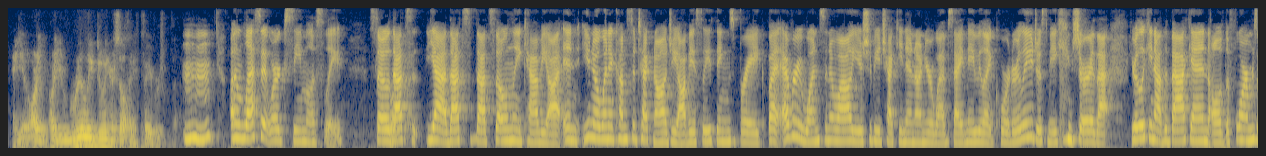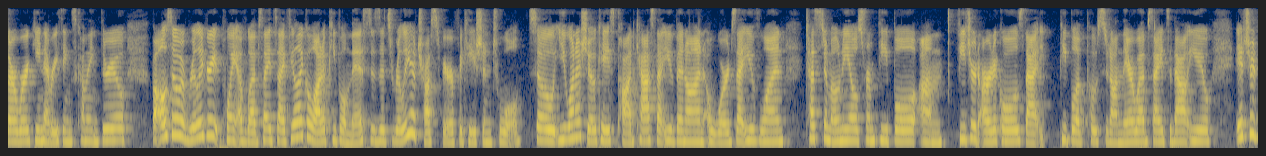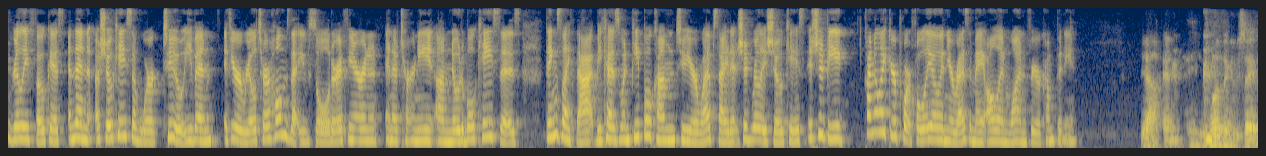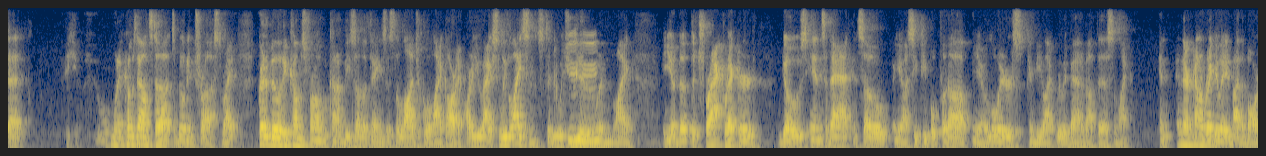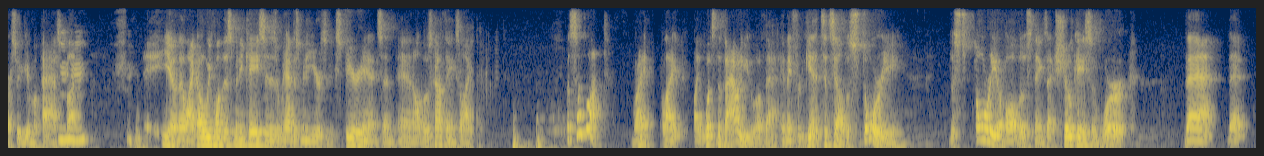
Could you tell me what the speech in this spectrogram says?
you know are, are you really doing yourself any favors with that mm-hmm. unless it works seamlessly so right. that's yeah, that's that's the only caveat. And you know, when it comes to technology, obviously things break, but every once in a while you should be checking in on your website, maybe like quarterly, just making sure that you're looking at the back end, all of the forms are working, everything's coming through. But also a really great point of websites I feel like a lot of people miss is it's really a trust verification tool. So you want to showcase podcasts that you've been on, awards that you've won, testimonials from people, um, featured articles that people have posted on their websites about you. It should really focus, and then a showcase of work too. Even if you're a realtor, homes that you've sold, or if you're an, an attorney, um, notable cases, things like that. Because when people come to your website, it should really showcase. It should be kind of like your portfolio and your resume all in one for your company. Yeah, and one of the things we say that when it comes down to, to building trust, right? Credibility comes from kind of these other things. It's the logical, like, all right, are you actually licensed to do what you mm-hmm. do? And like, you know, the, the track record goes into that. And so, you know, I see people put up, you know, lawyers can be like really bad about this and like, and, and they're kind of regulated by the bar. So you give them a pass, mm-hmm. but you know, they're like, oh, we've won this many cases we have this many years of experience and, and all those kind of things. Like, but so what? Right? Like, like what's the value of that? And they forget to tell the story the story of all those things, that showcase of work that that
